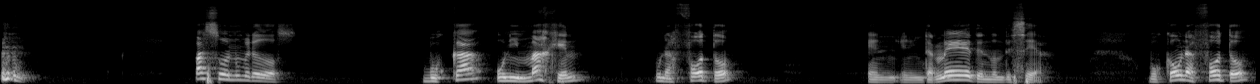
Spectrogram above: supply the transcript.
paso número dos. Busca una imagen, una foto en, en internet, en donde sea. Busca una foto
